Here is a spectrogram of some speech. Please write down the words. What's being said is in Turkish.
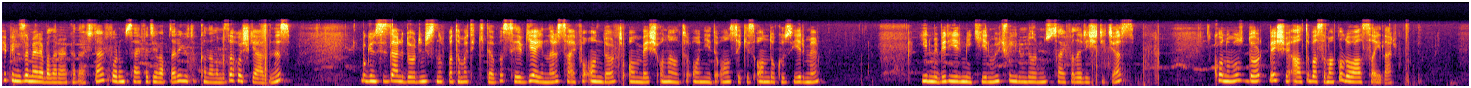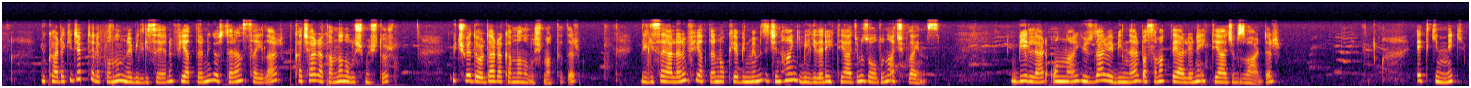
Hepinize merhabalar arkadaşlar. Forum Sayfa Cevapları YouTube kanalımıza hoş geldiniz. Bugün sizlerle 4. sınıf matematik kitabı Sevgi Yayınları sayfa 14, 15, 16, 17, 18, 19, 20, 21, 22, 23 ve 24. sayfaları işleyeceğiz. Konumuz 4, 5 ve 6 basamaklı doğal sayılar. Yukarıdaki cep telefonunun ve bilgisayarın fiyatlarını gösteren sayılar kaçar rakamdan oluşmuştur? 3 ve 4'er rakamdan oluşmaktadır. Bilgisayarların fiyatlarını okuyabilmemiz için hangi bilgilere ihtiyacımız olduğunu açıklayınız. Birler, onlar, yüzler ve binler basamak değerlerine ihtiyacımız vardır. Etkinlik,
